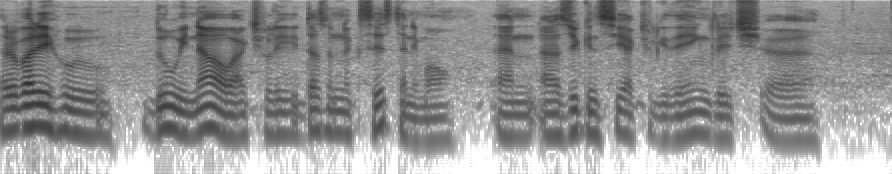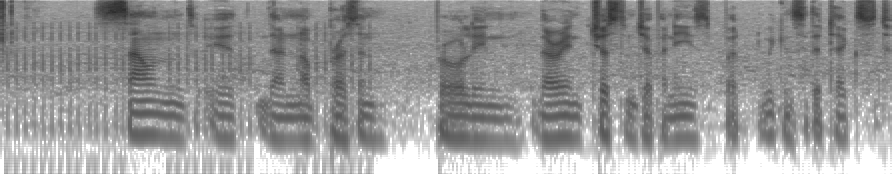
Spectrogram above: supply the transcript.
everybody who do we know actually doesn't exist anymore. And as you can see, actually, the English uh, sound it they're not present. Probably in, they're in just in Japanese, but we can see the text.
